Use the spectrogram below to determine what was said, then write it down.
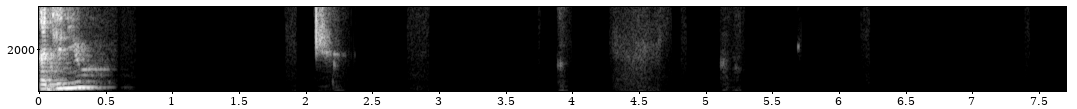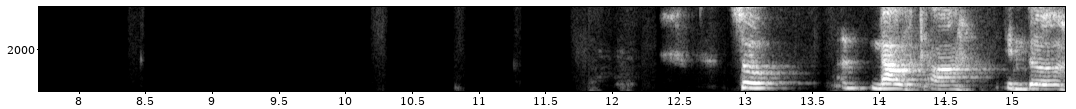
continue? So now uh, in the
